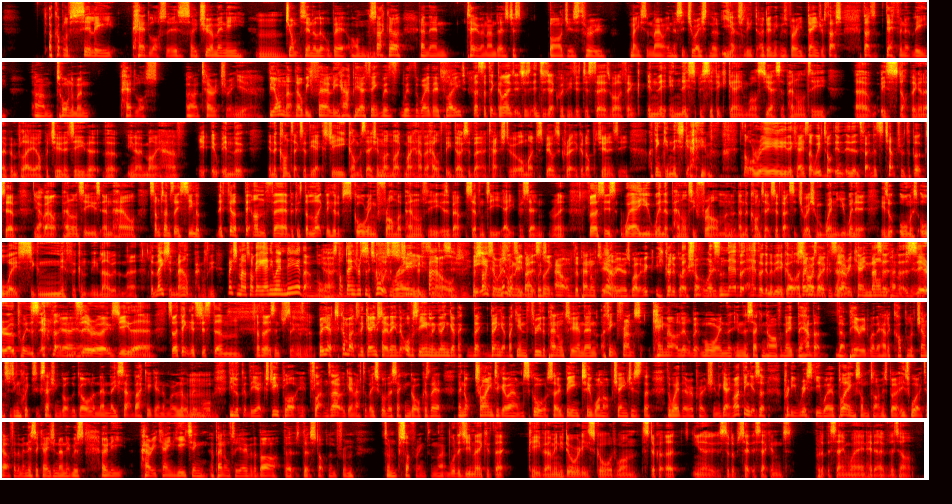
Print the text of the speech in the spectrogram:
a couple of silly head losses. So Chouameni Mm. jumps in a little bit on Saka, and then Theo Hernandez just barges through Mason Mount in a situation that Yeah. actually I don't think was very dangerous. That's that's definitely um, tournament head loss uh, territory. Yeah. Beyond that, they'll be fairly happy, I think, with with the way they played. That's the thing. Can I just interject quickly to just say as well? I think in the, in this specific game, whilst yes, a penalty uh, is stopping an open play opportunity that that you know might have in the in the context of the XG conversation, might, hmm. might might have a healthy dose of that attached to it, or might just be able to create a good opportunity. I think in this game, it's not really the case. Like we've talked, in, in fact, there's a chapter of the book, Seb, Yeah. about penalties and how sometimes they seem a, they feel a bit unfair because the likelihood of scoring from a penalty is about 78%, right? Versus where you win a penalty from and, hmm. and the context of that situation when you win it is almost always significantly lower than that. The Mason Mount penalty, Mason Mount's not getting anywhere near that hmm. ball. Yeah. It's not dangerous It's at all. It's a stupid crazy foul. decision. It is Saka a was penalty, running but it's like out of the penalty Yeah. area as well. He he could have got a shot away. That's but- never ever going to be a goal. As Same far with as I'm the concerned, Harry Kane that's non-penalty that's as zero point zero Yeah, yeah. zero xg there. So I think it's just um, I don't know. It's interesting, isn't it? But yeah, to come back to the game state, I think that obviously England then get back, then get back in through the penalty, and then I think France came out a little bit more in the in the second half, and they, they had that that period where they had a couple of chances in quick succession, got the goal, and then they sat back again and were a little bit more. If you look at the XG plot, it flattens out again after they score their second goal because they're they're not trying to go out and score. So being two one up changes the the way they're approaching the game. I think it's a pretty risky way of playing sometimes, but it's worked out for them in this occasion, and it was only Harry Kane yeeting a penalty over the bar that that stopped them from from suffering from that. What did you make of that, Kiva? I mean, he'd already scored one, stuck, uh, you know, stood up to take the second, put it the same way, and hit it over the top.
